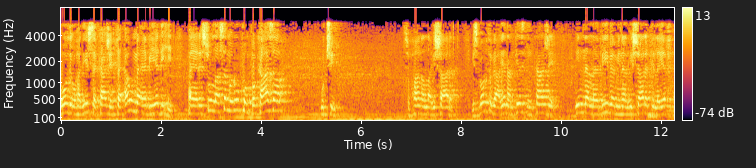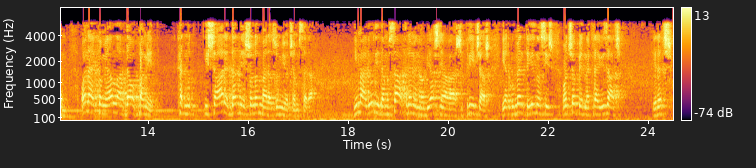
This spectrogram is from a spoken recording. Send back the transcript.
ovdje u hadisu se kaže fe eume ebijedihi, pa je Resulullah samo rukom pokazao učin. Subhanallah išaret. I zbog toga jedan pjesnik kaže inna lebibe minal išareti le jefhem. Onaj kom je Allah dao pamet, kad mu išaret dadneš, on odmah razumije o čemu se radi. Ima ljudi da mu sat vremena objašnjavaš i pričaš i argumente iznosiš, on će opet na kraju izaći i reći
